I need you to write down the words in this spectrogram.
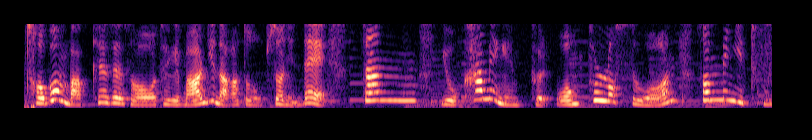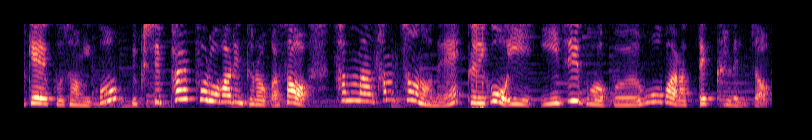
저번 마켓에서 되게 많이 나갔던 옵션인데 짠! 요 카밍 앰플 원 플러스 원 썬미니 두 개 구성이고 68% 할인 들어가서 33,000원에 그리고 이 이지버블 호호바 라떼 클렌저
